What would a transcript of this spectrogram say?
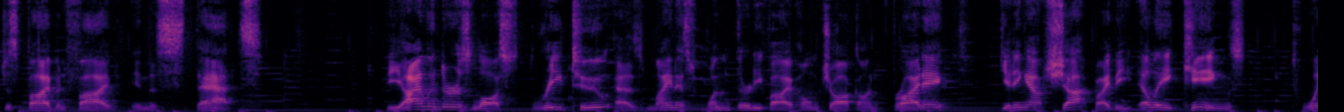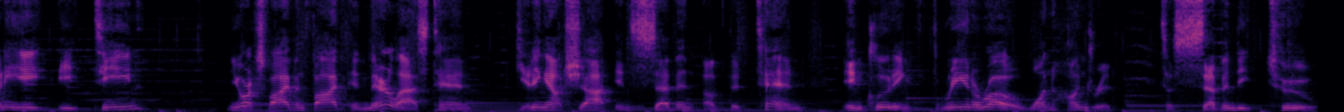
just 5 and 5 in the stats. The Islanders lost 3 2 as minus 135 home chalk on Friday, getting outshot by the LA Kings 28 18. New York's 5 and 5 in their last 10, getting outshot in 7 of the 10 including three in a row, 100 to 72.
